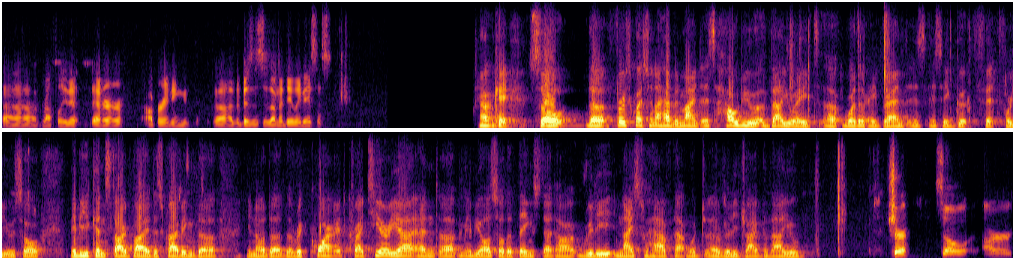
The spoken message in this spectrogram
uh, roughly, that, that are operating uh, the businesses on a daily basis. Okay, so the first question I have in mind is how do you evaluate uh, whether a brand is, is a good fit for you? So maybe you can start by describing the you know the, the required criteria and uh, maybe also the things that are really nice to have that would uh, really drive the value. Sure. So our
